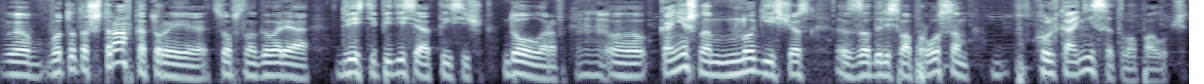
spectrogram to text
вот этот штраф, который, собственно говоря, 250 тысяч долларов, э, конечно, многие сейчас задались вопросом, сколько они с этого получат.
